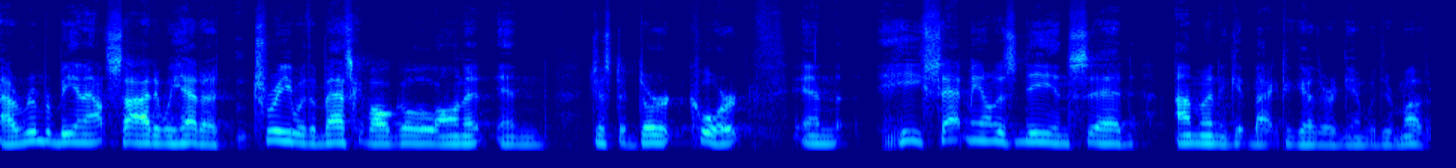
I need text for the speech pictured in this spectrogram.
I remember being outside and we had a tree with a basketball goal on it and just a dirt court. And he sat me on his knee and said, I'm going to get back together again with your mother.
